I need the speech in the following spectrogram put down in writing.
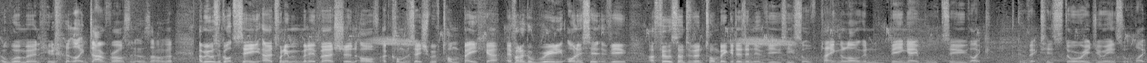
a woman who looked like Davros, and it was like, oh my god. And we also got to see a 20 minute version of a conversation with Tom Baker. If I like a really honest interview, I feel sometimes when Tom Baker does interviews, he's sort of playing along and being able to like convict his story, do you mean sort of like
